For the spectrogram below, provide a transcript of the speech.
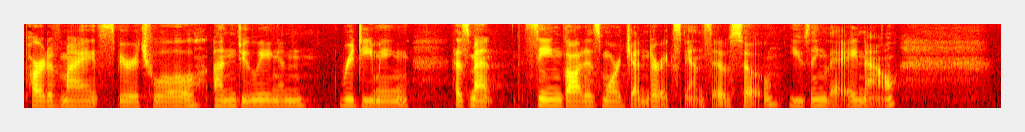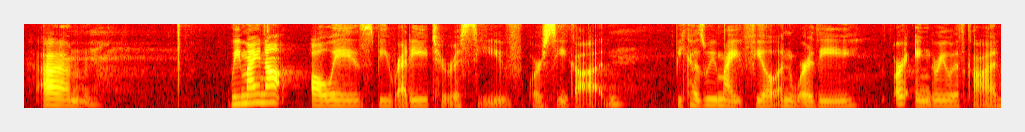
part of my spiritual undoing and redeeming has meant seeing God as more gender expansive, so using they now. Um, we might not always be ready to receive or see God because we might feel unworthy or angry with God,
